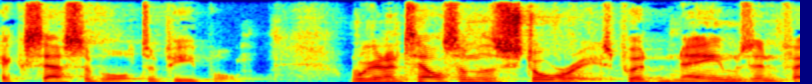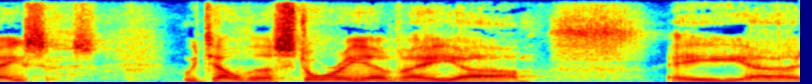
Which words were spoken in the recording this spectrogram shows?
accessible to people. We're going to tell some of the stories, put names and faces. We tell the story of a, uh, a uh,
